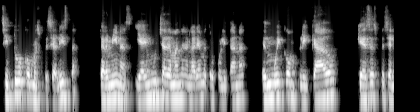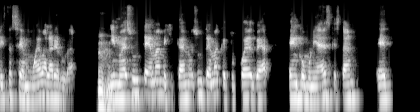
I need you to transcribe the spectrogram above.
si tú como especialista terminas y hay mucha demanda en el área metropolitana, es muy complicado que ese especialista se mueva al área rural. Y no es un tema mexicano, es un tema que tú puedes ver en comunidades que están eh,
